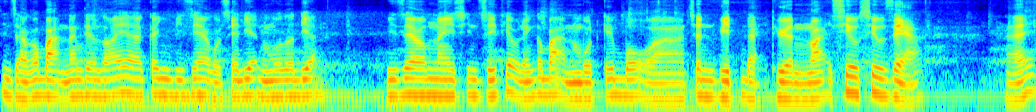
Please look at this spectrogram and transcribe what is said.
Xin chào các bạn đang theo dõi à, kênh video của xe điện motor điện. Video hôm nay xin giới thiệu đến các bạn một cái bộ à, chân vịt đẩy thuyền loại siêu siêu rẻ. Đấy.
